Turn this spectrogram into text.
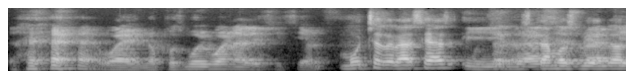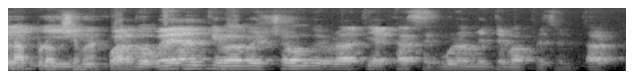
Bueno, pues muy buena decisión. Muchas gracias y Muchas nos gracias, estamos viendo a la próxima. Y cuando vean que va a haber show de Brati acá, seguramente va a presentar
